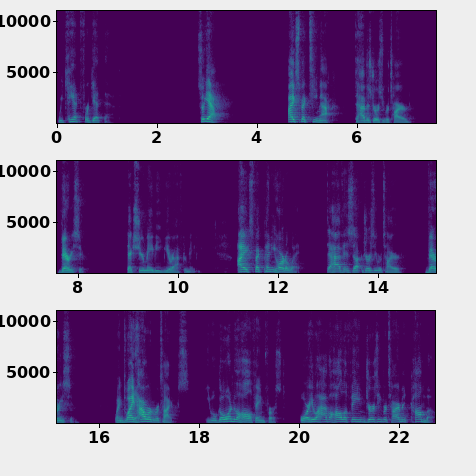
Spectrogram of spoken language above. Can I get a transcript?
we can't forget that. So, yeah, I expect T Mac to have his jersey retired very soon. Next year, maybe, year after, maybe. I expect Penny Hardaway to have his uh, jersey retired very soon. When Dwight Howard retires, he will go into the Hall of Fame first, or he will have a Hall of Fame jersey retirement combo.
